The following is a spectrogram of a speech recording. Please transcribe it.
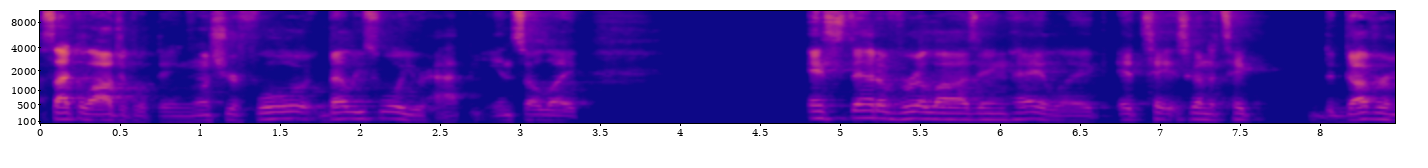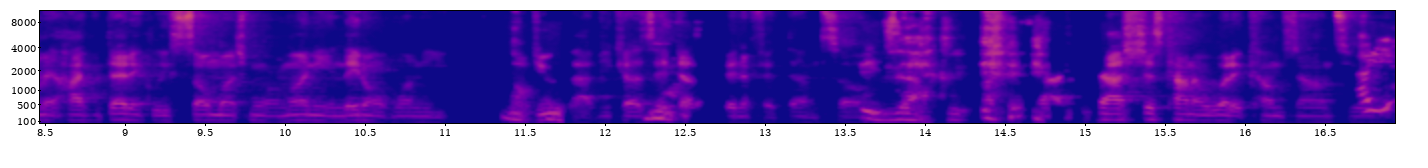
psychological thing. Once you're full, belly's full, you're happy. And so, like, instead of realizing, hey, like, it t- it's going to take the government hypothetically so much more money and they don't want to no. do that because no. it doesn't benefit them. So, exactly. that's just kind of what it comes down to. Are you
